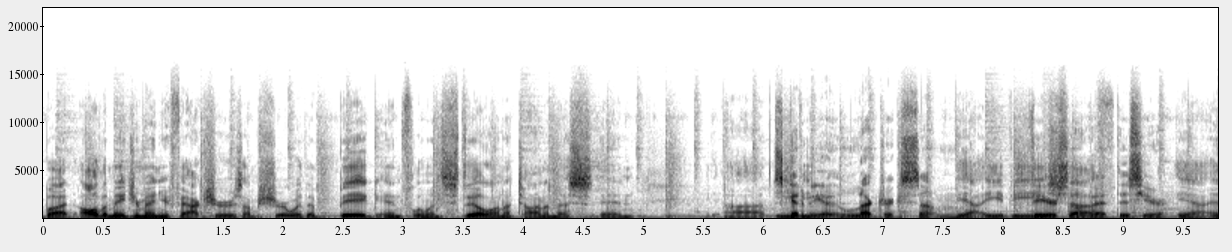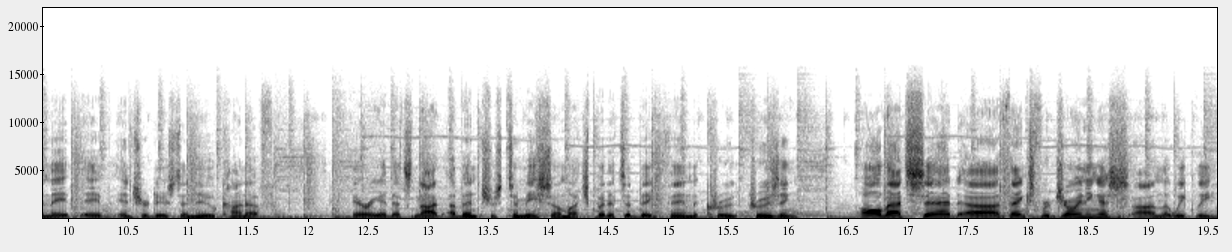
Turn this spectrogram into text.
But all the major manufacturers, I'm sure, with a big influence still on autonomous and uh, it's got to be electric something. yeah EV Fierce, I'll bet, this year. Yeah, and they, they've introduced a new kind of area that's not of interest to me so much, but it's a big thing, the cru- cruising. All that said, uh, thanks for joining us on the weekly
